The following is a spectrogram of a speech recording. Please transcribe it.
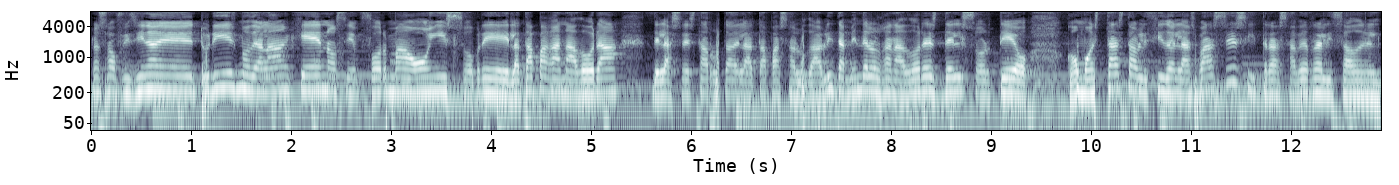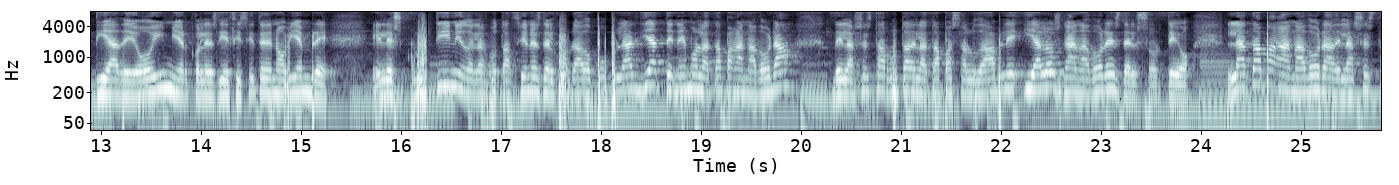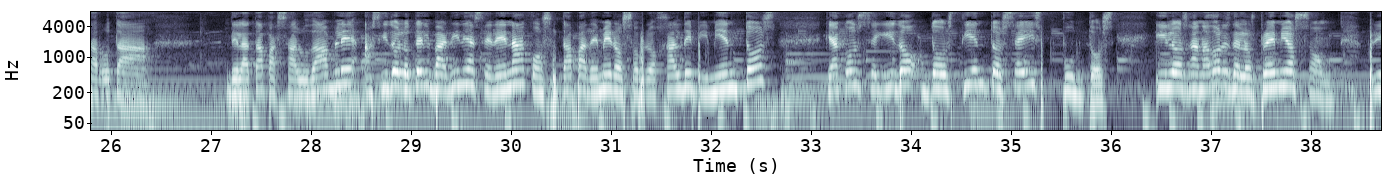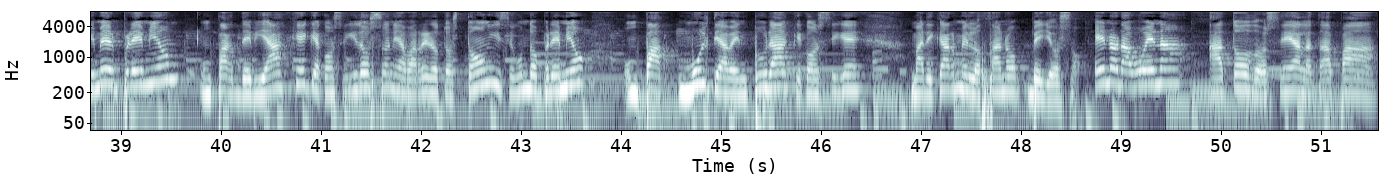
Nuestra oficina de turismo de Alange nos informa hoy sobre la etapa ganadora de la sexta ruta de la etapa saludable y también de los ganadores del sorteo. Como está establecido en las bases y tras haber realizado en el día de hoy, miércoles 17 de noviembre, el escrutinio de las votaciones del jurado popular, ya tenemos la etapa ganadora de la sexta ruta de la etapa saludable y a los ganadores del sorteo. La etapa ganadora de la sexta ruta de la tapa saludable ha sido el Hotel Barinia Serena con su tapa de mero sobre hojalde y pimientos que ha conseguido 206 puntos. Y los ganadores de los premios son, primer premio, un pack de viaje que ha conseguido Sonia Barrero Tostón y segundo premio, un pack multiaventura que consigue Mari Carmen Lozano Belloso. Enhorabuena a todos, eh, a la tapa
